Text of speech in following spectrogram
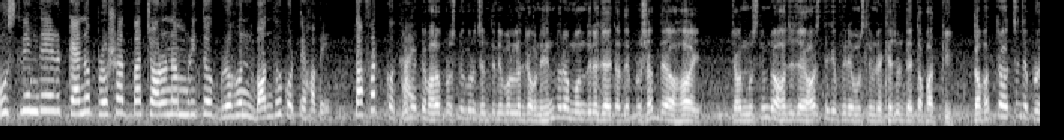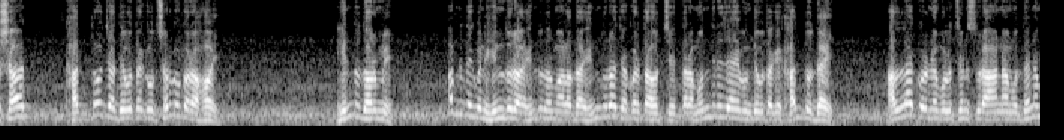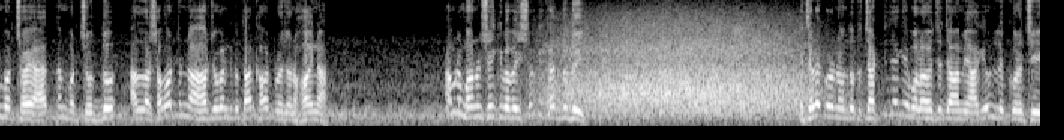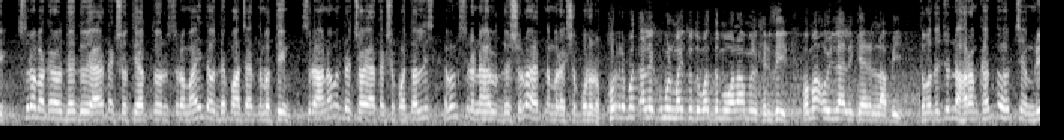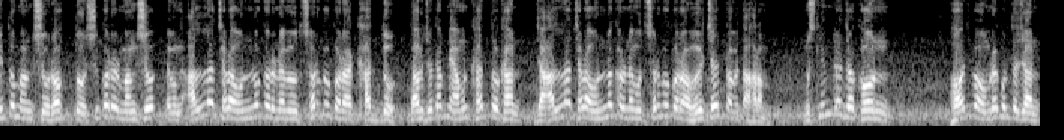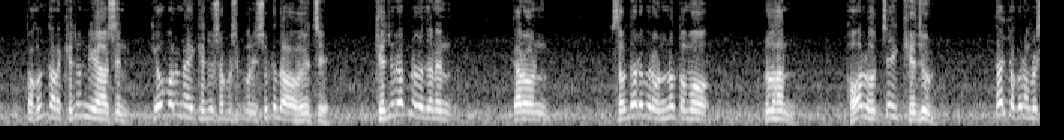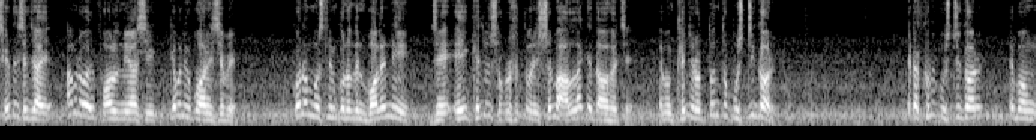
মুসলিমদের কেন প্রসাদ বা চরণামৃত গ্রহণ বন্ধ করতে হবে? তফাৎ কোথায়? একটা ভালো প্রশ্ন করেছেন তিনি বললেন, যখন হিন্দুরা মন্দিরে যায়, তাদের প্রসাদ দেওয়া হয়। যখন মুসলিমরা হজে যায়, হজ থেকে ফিরে মুসলিমরা খেজুর দেয়, তফাৎ কি? তফাতটা হচ্ছে যে প্রসাদ, খাদ্য যা দেবতাকে উৎসর্গ করা হয় হিন্দু ধর্মে। আপনি দেখবেন হিন্দুরা, হিন্দু ধর্ম আলাদা, হিন্দুরা যা করে তা হচ্ছে তারা মন্দিরে যায় এবং দেবতাকে খাদ্য দেয়। আল্লাহ করণে বলেছেন, সুরা আনাম অধ্যায় নম্বর ছয়, আয়াত নম্বর চোদ্দ, আল্লাহ সবার জন্য আহার যোগান, কিন্তু তার খাওয়ার প্রয়োজন হয় না। আমরা মানুষে কীভাবে ঈশ্বরকে খাদ্য দেই? এছাড়া কোরআন অন্তত চারটি জায়গায় বলা হয়েছে যা আমি আগে উল্লেখ করেছি। সুরা বাকার অধ্যায় দুই আয়াত একশো তিয়াত্তর সুরা মাহিদা অধ্যায় পাঁচ আয়াত নম্বর তিন সুরা আনাম অধ্যায় ছয় আয়াত একশো পঁয়তাল্লিশ এবং সুরা নাহাল অধ্যায় ষোলো আয়াত নম্বর একশো পনেরো। হরমত আলে কুমুল মাইতু ওয়াদ্দাম ওয়ালামুল খিনজির ওমা উল্লা আলী গ্যারেল্লাবি তোমাদের জন্য হারাম খাদ্য হচ্ছে মৃত মাংস রক্ত শুকরের মাংস এবং আল্লাহ ছাড়া অন্য কারও নামে উৎসর্গ করা খাদ্য। তাহলে যদি আপনি এমন খাদ্য খান যা আল্লাহ ছাড়া অন্য কারও নামে উৎসর্গ করা হয়েছে তবে তা হারাম। মুসলিমরা যখন হজ বা উমরা করতে যান, তখন তারা খেজুর নিয়ে আসেন। কেউ বলে না, এই খেজুর সর্বশক্তিমান ঈশ্বরকে দেওয়া হয়েছে। খেজুর আপনারা জানেন, কারণ সৌদি আরবের অন্যতম প্রধান ফল হচ্ছে এই খেজুর। তাই যখন আমরা সে দেশে যাই, আমরা ওই ফল নিয়ে আসি কেবলই উপহার হিসেবে। কোনো মুসলিম কোনোদিন বলেনি যে এই খেজুর সর্বশক্তিমান ঈশ্বর বা আল্লাহকে দেওয়া হয়েছে এবং খেজুর অত্যন্ত পুষ্টিকর। এটা খুবই পুষ্টিকর এবং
